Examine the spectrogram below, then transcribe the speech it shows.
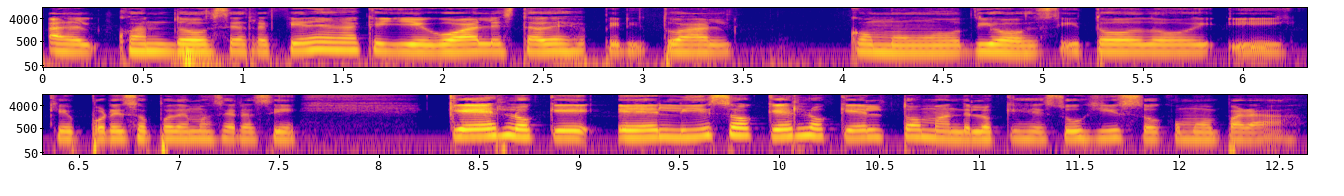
al, cuando se refieren a que llegó al estado espiritual como Dios y todo, y que por eso podemos ser así, ¿qué es lo que Él hizo? ¿Qué es lo que Él toman de lo que Jesús hizo como para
